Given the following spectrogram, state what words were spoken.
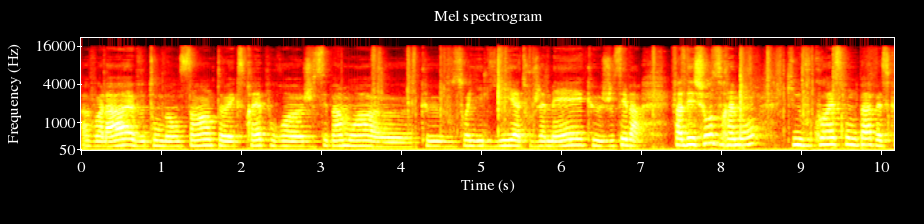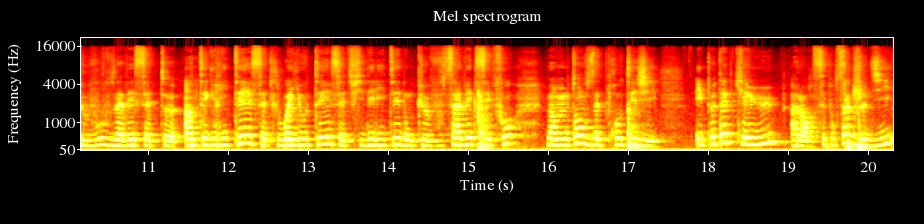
ah, voilà, elle veut tomber enceinte euh, exprès pour, euh, je sais pas moi, que vous soyez liés à tout jamais, que je sais pas. Enfin, des choses vraiment qui ne vous correspondent pas parce que vous, vous avez cette intégrité, cette loyauté, cette fidélité, donc vous savez que c'est faux, mais en même temps, vous êtes protégé. Et peut-être qu'il y a eu, alors c'est pour ça que je dis,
